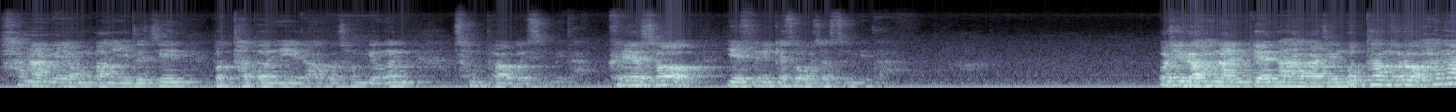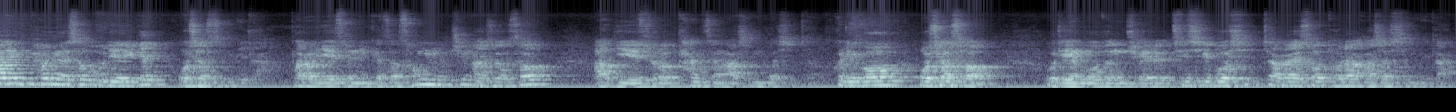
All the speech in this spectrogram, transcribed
하나님의 영광에 이르지 못하더니라고 성경은 선포하고 있습니다. 그래서 예수님께서 오셨습니다. 우리가 하나님께 나아가지 못함으로 하나님 편에서 우리에게 오셨습니다. 바로 예수님께서 성육신하셔서 아기 예수로 탄생하신 것이죠. 그리고 오셔서 우리의 모든 죄를 지시고 십자가에서 돌아가셨습니다.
